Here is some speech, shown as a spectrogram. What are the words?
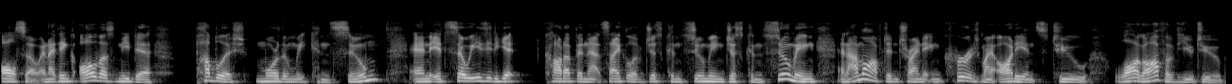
also. And I think all of us need to publish more than we consume. And it's so easy to get caught up in that cycle of just consuming, just consuming. And I'm often trying to encourage my audience to log off of YouTube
